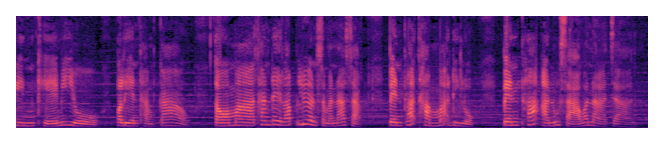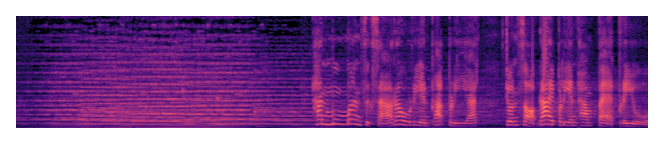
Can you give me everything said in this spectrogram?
บินเขมิโยปรเรียนธรรมเก้าต่อมาท่านได้รับเลื่อนสมณศักดิ์เป็นพระธรรมดิลก เป็นพระอนุสาวนาจารย์ ท่านมุ่งมั่นศึกษาเล่าเรียนพระปริยัติจนสอบได้ปรริญญาธรรม8ประโยค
